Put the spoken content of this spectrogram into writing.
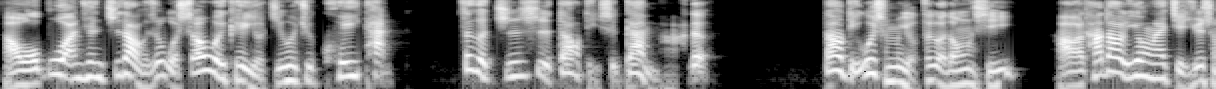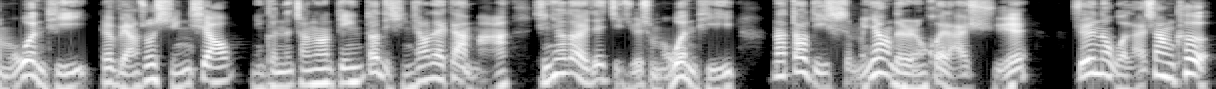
啊，我不完全知道，可是我稍微可以有机会去窥探这个知识到底是干嘛的，到底为什么有这个东西啊？它到底用来解决什么问题？就比方说行销，你可能常常听，到底行销在干嘛？行销到底在解决什么问题？那到底什么样的人会来学？所以呢，我来上课，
